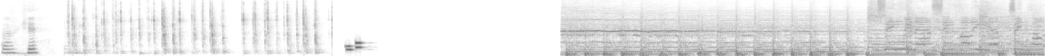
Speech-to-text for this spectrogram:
Okay. Sing me now, sing for the sing for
